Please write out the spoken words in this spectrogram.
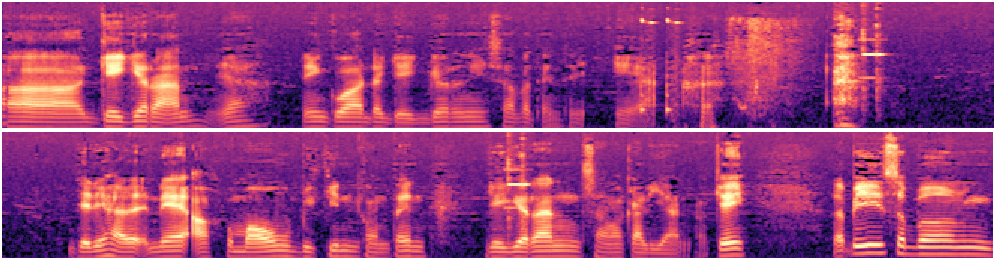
uh, gegeran ya. Ini gua ada geger nih sahabat ente ya jadi hari ini aku mau bikin konten gegeran sama kalian oke? Okay? tapi sebelum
